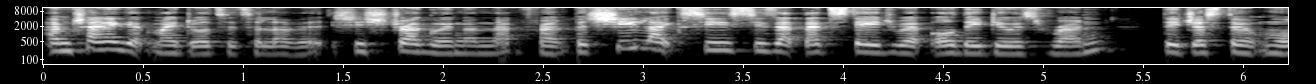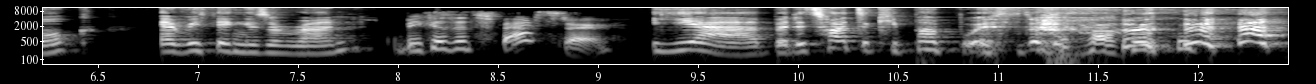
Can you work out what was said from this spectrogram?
I'm trying to get my daughter to love it. She's struggling on that front, but she like she's she's at that stage where all they do is run. They just don't walk. Everything is a run. Because it's faster. Yeah, but it's hard to keep up with.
